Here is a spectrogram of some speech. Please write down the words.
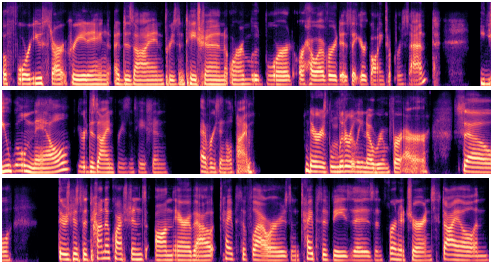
before you start creating a design presentation or a mood board or however it is that you're going to present, you will nail your design presentation every single time. There is literally no mm-hmm. room for error. So there's just a ton of questions on there about types of flowers and types of vases and furniture and style and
